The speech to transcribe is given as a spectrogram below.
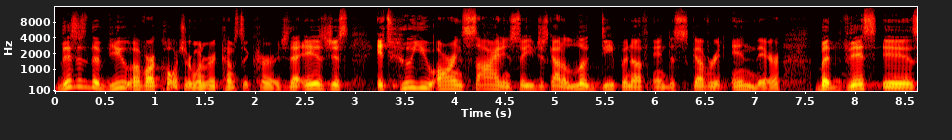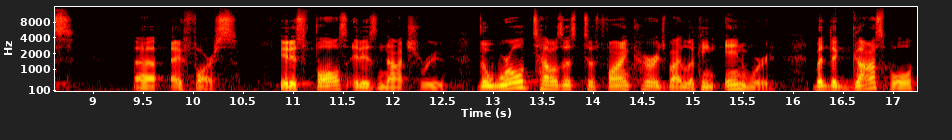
This is the view of our culture when it comes to courage. That is just, it's who you are inside, and so you've just got to look deep enough and discover it in there. But this is uh, a farce. It is false, it is not true. The world tells us to find courage by looking inward, but the gospel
